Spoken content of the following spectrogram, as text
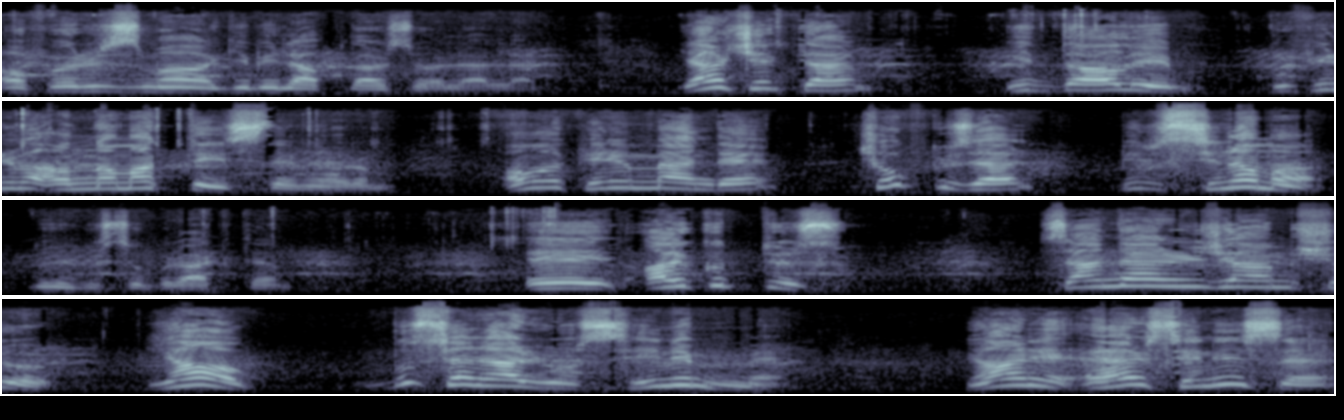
aforizma gibi laflar söylerler. Gerçekten iddialıyım. Bu filmi anlamak da istemiyorum. Ama film bende çok güzel bir sinema duygusu bıraktı. Ee, Aykut Düz, senden ricam şu. Ya bu senaryo senin mi? Yani eğer seninse,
